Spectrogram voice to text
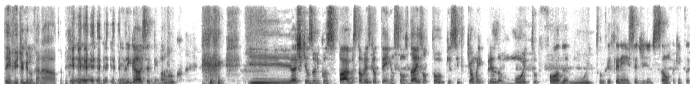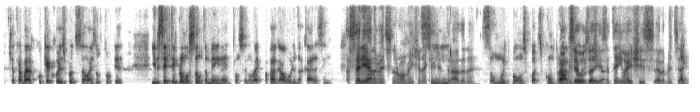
Tem vídeo aqui e, no canal também. É, é, bem, é bem legal, isso é bem maluco. e acho que os únicos pagos, talvez, que eu tenho são os da Isotope, assim, que é uma empresa muito foda, muito referência de edição, para quem tá, quer trabalhar com qualquer coisa de produção, a Isotope é... E ele sempre tem promoção também, né? Então você não vai pagar o olho da cara, assim. A série Elements, normalmente, né? Sim, que é de entrada, né? São muito bons, pode comprar. Qual que você usa aí? Você tem o RX Elements aí?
